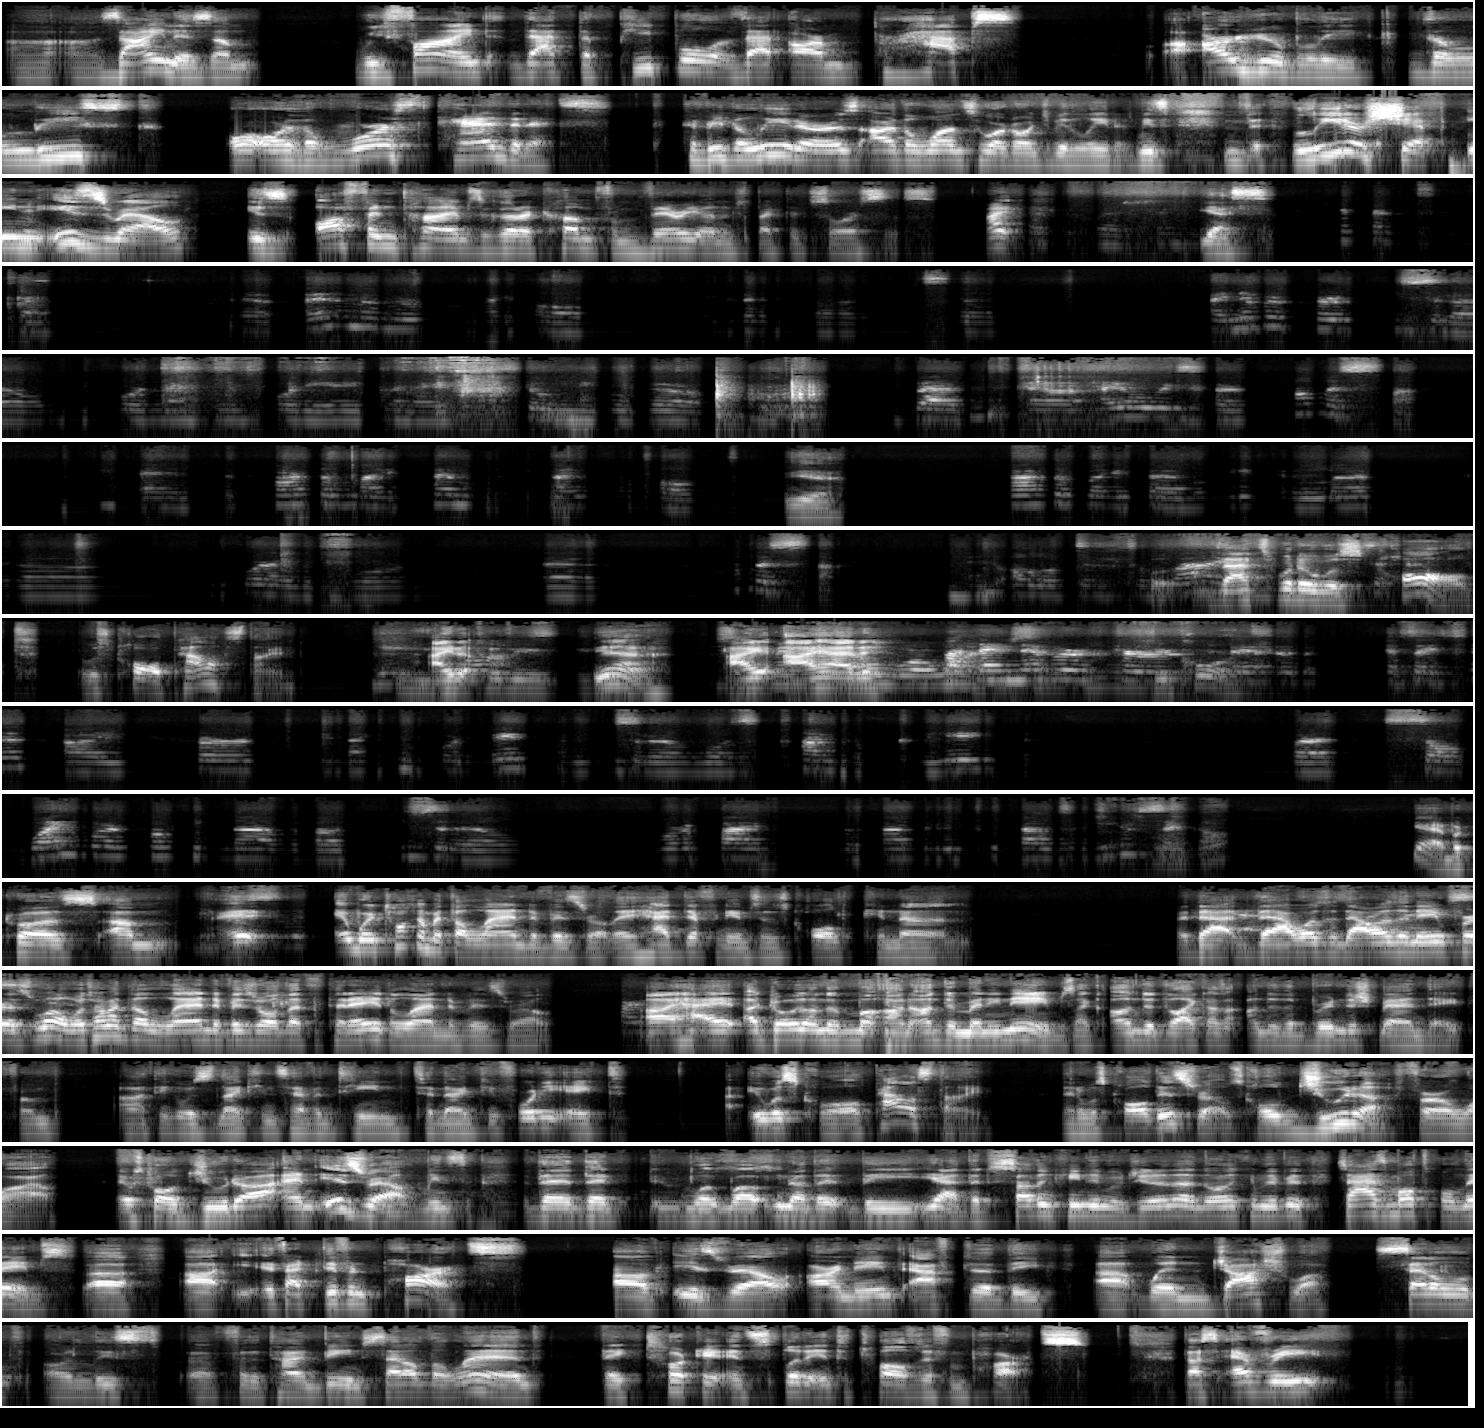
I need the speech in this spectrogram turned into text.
uh, uh, Zionism. We find that the people that are perhaps uh, arguably the least or, or, the worst candidates to be the leaders are the ones who are going to be the leaders. It means leadership in Israel is oftentimes going to come from very unexpected sources. Right? Yes. I remember from my home, my grandfather said, I never heard Israel before 1948 when I was still a little girl, but uh, I always heard Palestine. And part of my family, I'm from Poland. Yeah. Part of my family left uh, before I was born uh, Palestine, and all of them survived. Well, that's what it was called. It was called Palestine. I yeah. I I had but I never heard. Uh, as I said, I heard in 1948 when Israel was kind of created. But so why we're talking now about Israel four, five, hundred, two thousand years ago? Yeah, because um, it, it, we're talking about the land of Israel. They had different names. It was called Canaan. That yeah, that was that was a name for it as well. We're talking about the land of Israel that's today the land of Israel. Uh, it goes under under many names, like under the, like under the British Mandate from uh, I think it was 1917 to 1948. Uh, it was called Palestine. Then it was called Israel. It was called Judah for a while. It was called Judah and Israel. It means the the well, well, you know the the yeah the southern kingdom of Judah, the northern kingdom of Israel. So it has multiple names. Uh, uh, in fact, different parts of Israel are named after the uh, when Joshua settled, or at least uh, for the time being, settled the land. They took it and split it into twelve different parts. Thus, every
